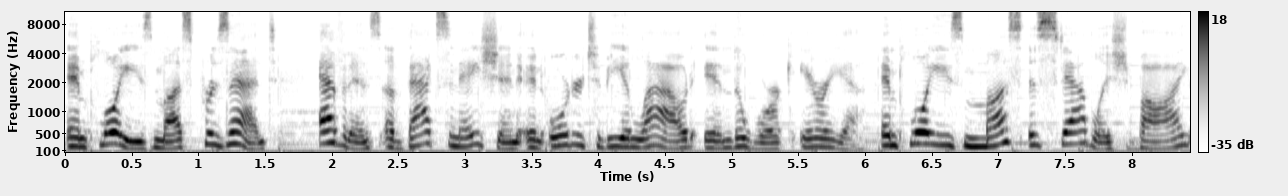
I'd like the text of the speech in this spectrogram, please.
Employees must present evidence of vaccination in order to be allowed in the work area. Employees must establish by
